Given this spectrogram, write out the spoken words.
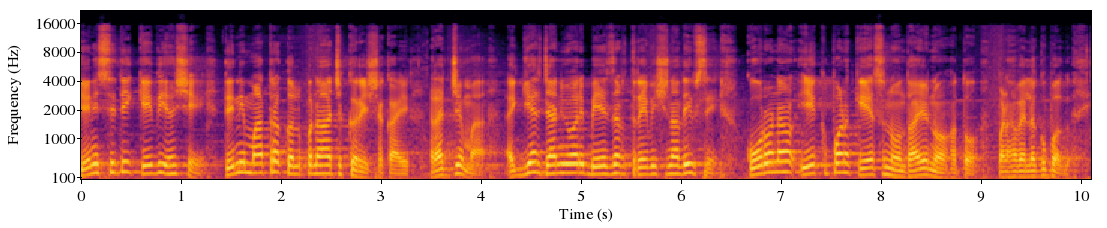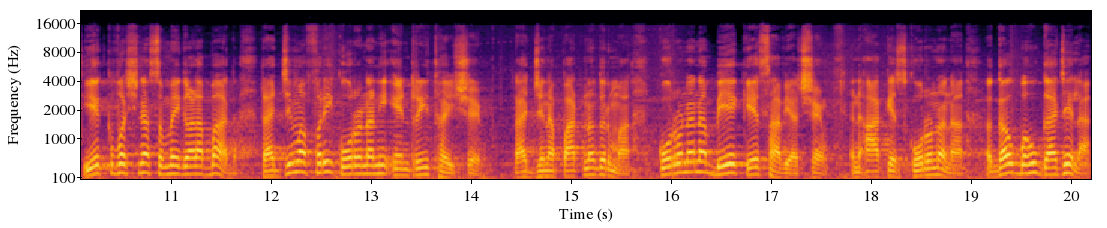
તેની સ્થિતિ કેવી હશે તેની માત્ર કલ્પના જ કરી શકાય. રાજ્યમાં અગિયાર જાન્યુઆરી બે હજાર ત્રેવીસના દિવસે કોરોનાનો એક પણ કેસ નોંધાયો ન હતો. પણ હવે લગભગ એક વર્ષના સમયગાળા બાદ રાજ્યમાં ફરી કોરોનાની એન્ટ્રી થઈ છે. રાજ્યના પાટનગરમાં કોરોનાના બે કેસ આવ્યા છે. અને આ કેસ કોરોનાના અગાઉ બહુ ગાજેલા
